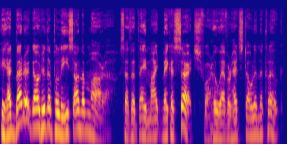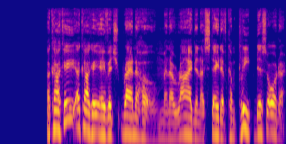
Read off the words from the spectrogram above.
he had better go to the police on the morrow, so that they might make a search for whoever had stolen the cloak. Akaky Akakiyevich ran home, and arrived in a state of complete disorder,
